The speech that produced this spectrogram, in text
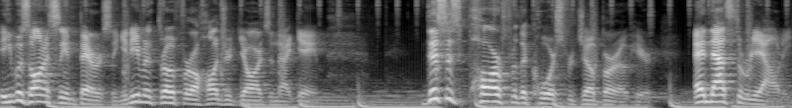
he was honestly embarrassing. Didn't even throw for 100 yards in that game. This is par for the course for Joe Burrow here. And that's the reality.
